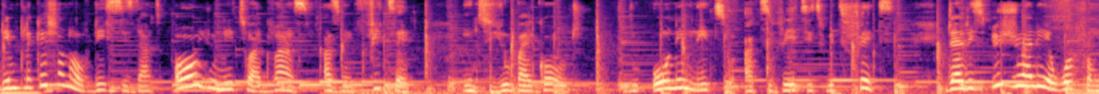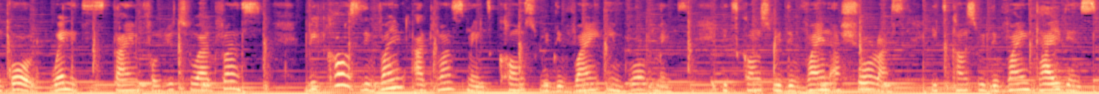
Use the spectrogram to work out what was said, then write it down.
The implication of this is that all you need to advance has been fitted into you by God. You only need to activate it with faith. There is usually a word from God when it is time for you to advance. Because divine advancement comes with divine involvement, it comes with divine assurance, it comes with divine guidance,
